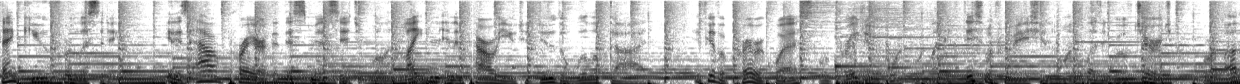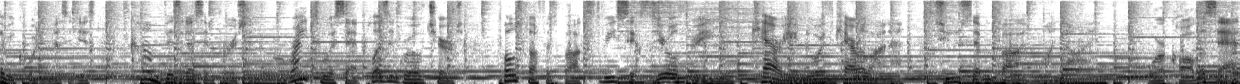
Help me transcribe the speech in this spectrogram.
Thank you for listening. It is our prayer that this message will enlighten and empower you to do the will of God. If you have a prayer request or praise report or would like additional information on Pleasant Grove Church or other recorded messages, come visit us in person or write to us at Pleasant Grove Church, Post Office Box 3603, Cary, North Carolina 27519, or call us at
